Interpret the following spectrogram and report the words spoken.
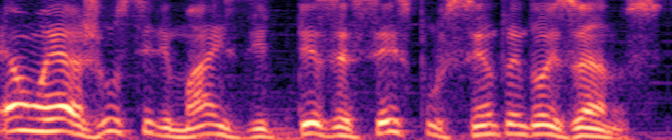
é um reajuste de mais de 16% em dois anos.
